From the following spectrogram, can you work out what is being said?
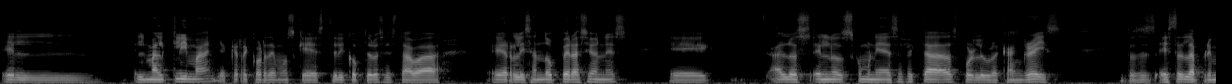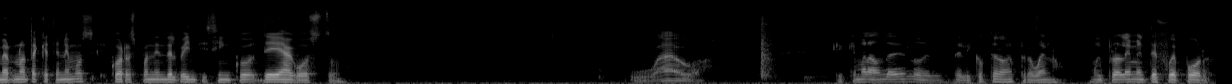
el, mal clima, ya que recordemos que este helicóptero se estaba eh, realizando operaciones eh, a los, en las comunidades afectadas por el huracán Grace. Entonces, esta es la primera nota que tenemos correspondiente al 25 de agosto. Wow. Qué, qué mala onda es lo del, helicóptero, pero bueno, muy probablemente fue por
